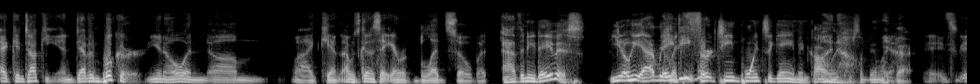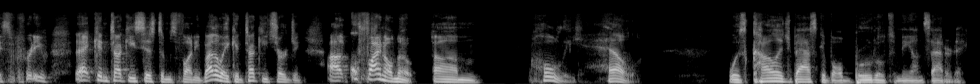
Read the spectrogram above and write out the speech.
at Kentucky. And Devin Booker, you know, and um, I can't. I was going to say Eric Bledsoe, but Anthony Davis. You know, he averaged AD like 13 points a game in college or something like yeah. that. It's it's pretty that Kentucky system's funny. By the way, Kentucky surging. Uh, final note. Um, holy hell, was college basketball brutal to me on Saturday?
